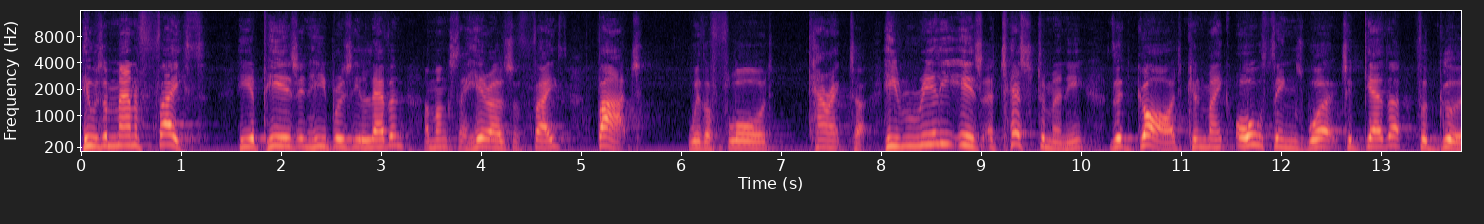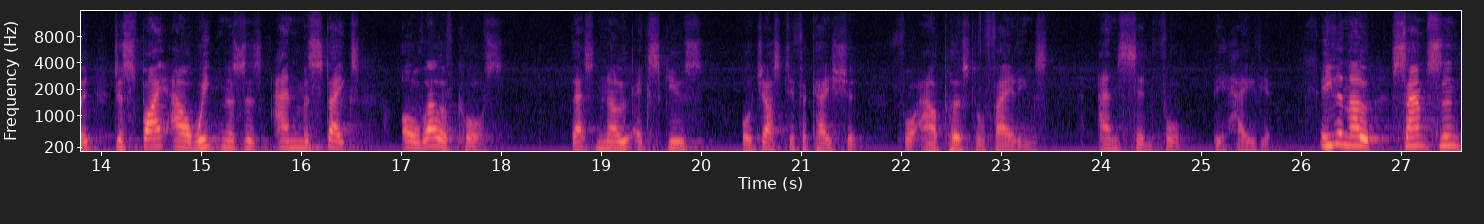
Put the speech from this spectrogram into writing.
He was a man of faith. He appears in Hebrews 11 amongst the heroes of faith but with a flawed character. He really is a testimony that God can make all things work together for good despite our weaknesses and mistakes. Although, of course, that's no excuse or justification for our personal failings and sinful behavior. Even though Samson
